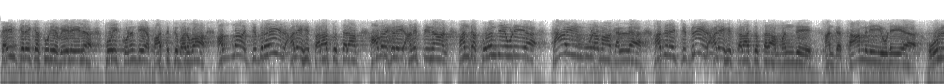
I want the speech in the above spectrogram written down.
டைம் கிடைக்கக்கூடிய வேலையில போய் குழந்தைய பார்த்துட்டு வருவா. அல்லா ஜிப்ரைல் அலஹி சலாத்து சலாம் அவர்களை அனுப்பினான். அந்த குழந்தையுடைய தாயின் மூலமாக அல்ல அதில் ஜிப்ரீல் அலஹி சலாத்து சலாம் வந்து அந்த சாமினியுடைய ஒரு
